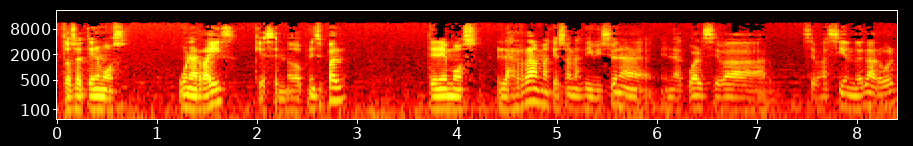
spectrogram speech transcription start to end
Entonces tenemos una raíz, que es el nodo principal, tenemos las ramas, que son las divisiones en la cual se va, se va haciendo el árbol,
